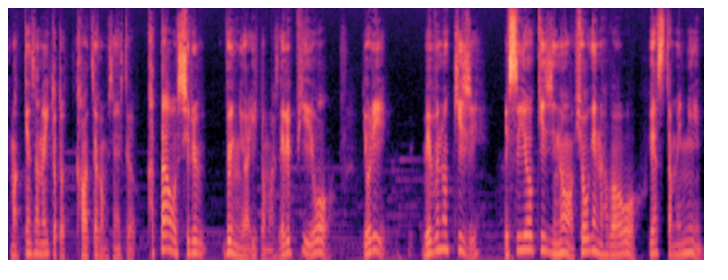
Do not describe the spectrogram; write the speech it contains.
マッケンさんの意図と変わっちゃうかもしれないですけど、型を知る分にはいいと思います。LP をより Web の記事、SEO 記事の表現の幅を増やすために、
